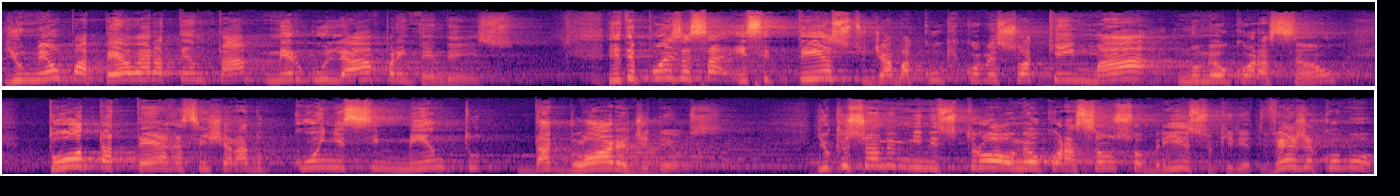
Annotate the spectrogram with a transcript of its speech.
e o meu papel era tentar mergulhar para entender isso. E depois essa, esse texto de Abacuque começou a queimar no meu coração, toda a terra se encherá do conhecimento da glória de Deus. E o que o Senhor me ministrou ao meu coração sobre isso, querido, veja como,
